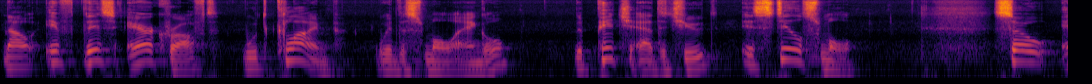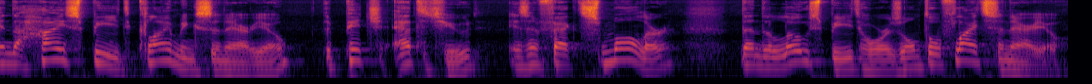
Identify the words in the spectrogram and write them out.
Now if this aircraft would climb with a small angle, the pitch attitude is still small. So in the high-speed climbing scenario, the pitch attitude is in fact smaller than the low-speed horizontal flight scenario.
